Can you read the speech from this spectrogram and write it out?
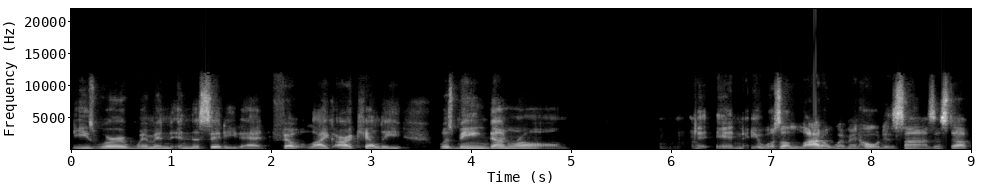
These were women in the city that felt like R. Kelly was being done wrong. And it was a lot of women holding signs and stuff.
